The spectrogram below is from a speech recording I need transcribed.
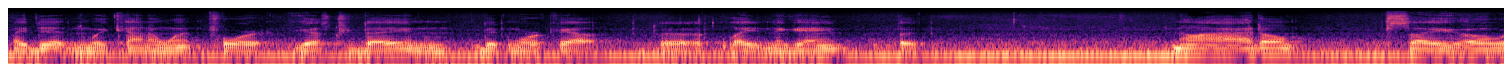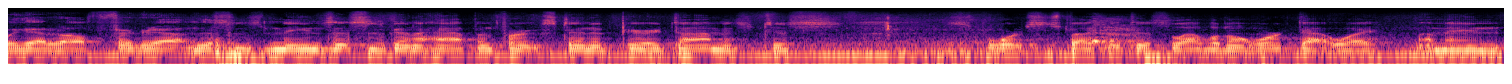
they didn't. We kind of went for it yesterday and didn't work out uh, late in the game. But no, I don't say, oh, we got it all figured out, and this is, means this is going to happen for an extended period of time. It's just sports, especially at this level, don't work that way. I mean,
